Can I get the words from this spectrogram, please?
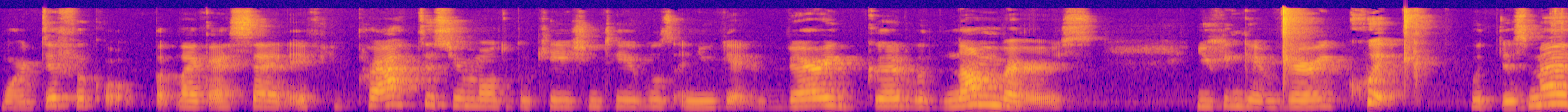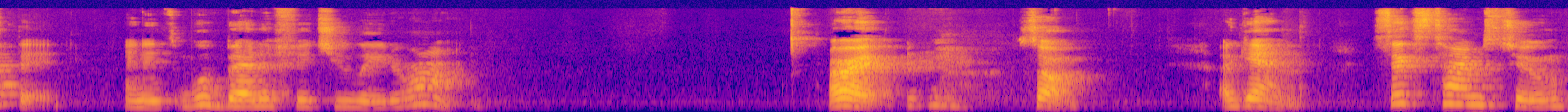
more difficult. But like I said, if you practice your multiplication tables and you get very good with numbers, you can get very quick with this method and it will benefit you later on. All right, so again, 6 times 2,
